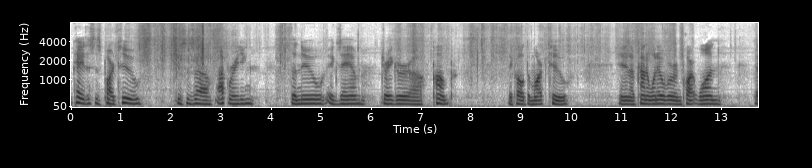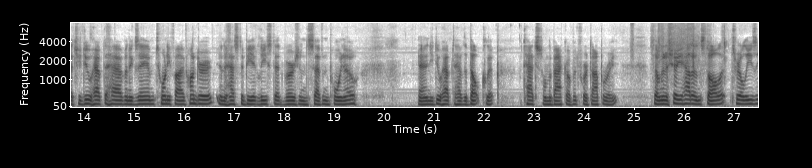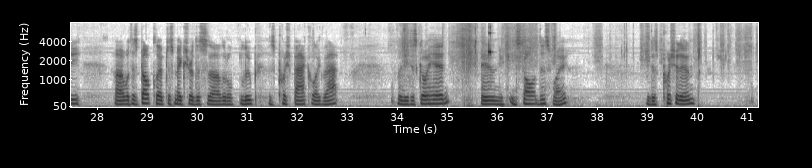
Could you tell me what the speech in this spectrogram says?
Okay, this is part two. This is uh, operating the new X-am Draeger uh, pump. They call it the Mark II. And I've kind of went over in part one that you do have to have an X-am 2500 and it has to be at least at version 7.0 and you do have to have the belt clip attached on the back of it for it to operate. So I'm going to show you how to install it. It's real easy. Uh, with this belt clip, just make sure this uh, little loop is pushed back like that. Then you just go ahead and you install it this way. You just push it in.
